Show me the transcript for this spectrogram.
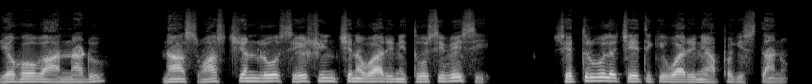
యహోవా అన్నాడు నా స్వాస్థ్యంలో శేషించిన వారిని తోసివేసి శత్రువుల చేతికి వారిని అప్పగిస్తాను.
